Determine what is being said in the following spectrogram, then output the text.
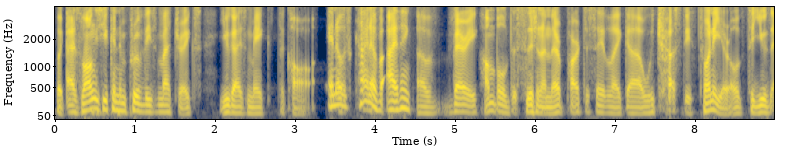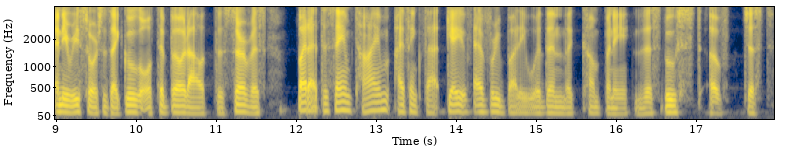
but as long as you can improve these metrics, you guys make the call. And it was kind of, I think, a very humble decision on their part to say, like, uh, we trust these 20 year olds to use any resources at Google to build out the service. But at the same time, I think that gave everybody within the company this boost of just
